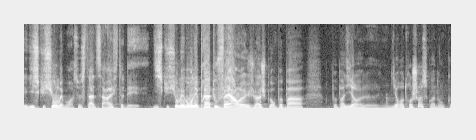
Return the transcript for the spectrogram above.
discussions, mais bon, à ce stade, ça reste des discussions. Mais bon, on est prêt à tout faire. Je, je peux, on peut pas, on peut pas dire, dire autre chose, quoi. Donc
